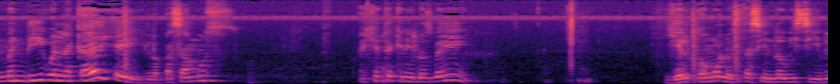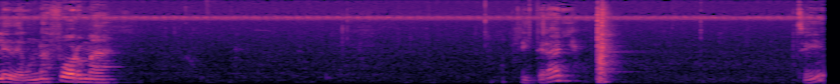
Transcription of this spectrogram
un mendigo en la calle y lo pasamos. Hay gente que ni los ve. Y él cómo lo está haciendo visible de una forma literaria. ¿Sí?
